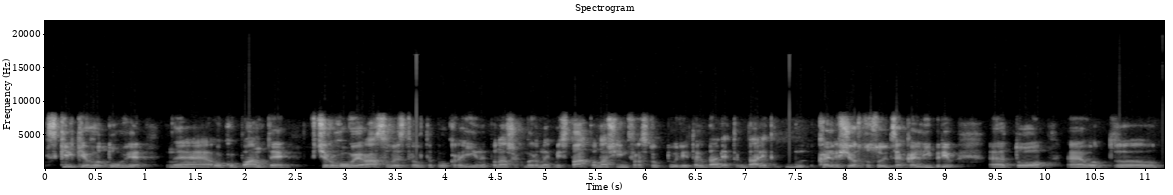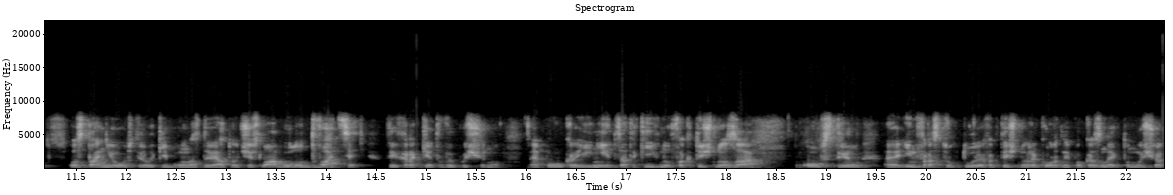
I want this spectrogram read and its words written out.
скільки готові е, окупанти в черговий раз вистрілити по Україні, по наших мирних містах, по нашій інфраструктурі і так далі. Так далі. Що стосується калібрів, е, то от, от останній обстріл, який був у нас 9 числа, було 20 тих ракет випущено по Україні, і це такий ну фактично за. Обстріл е, інфраструктури фактично рекордний показник, тому що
